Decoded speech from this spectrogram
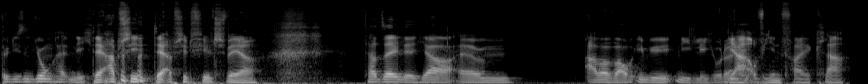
für diesen Jungen halt nicht. Der Abschied, der Abschied fiel schwer. Tatsächlich, ja. Ähm, aber war auch irgendwie niedlich, oder? Ja, nicht? auf jeden Fall, klar.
